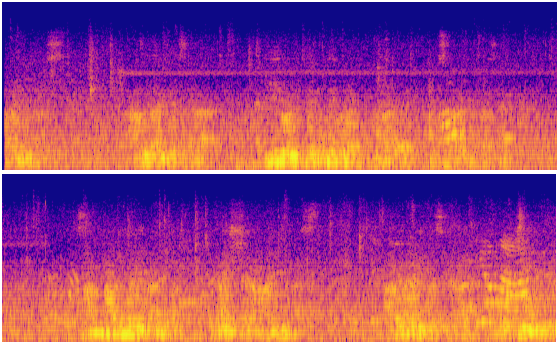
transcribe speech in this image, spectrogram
あります危ないですから黄色い点字ブロックまでお下がりください。3番乗り場に列車が参ります。危ないですからご注意ください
